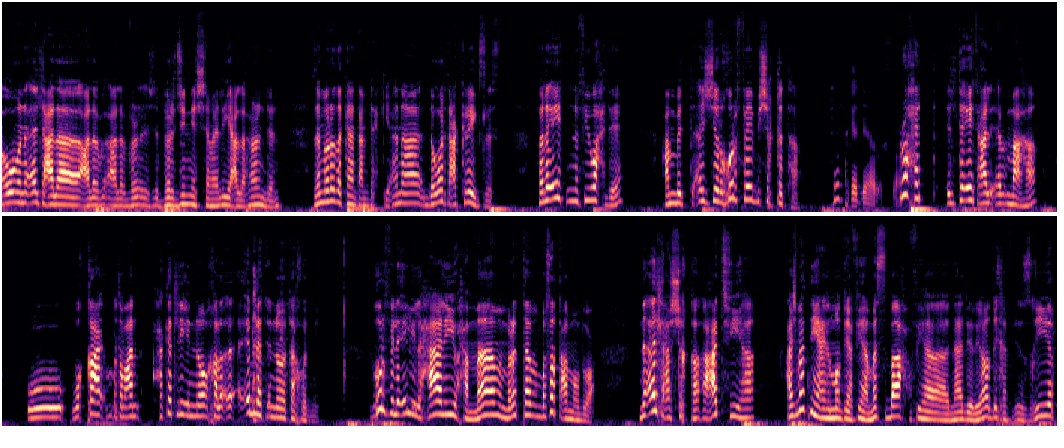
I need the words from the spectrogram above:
أول ما نقلت على على على فير- فيرجينيا الشمالية على هيرندن زي ما رضا كانت عم تحكي أنا دورت على Craigslist فلقيت إنه في وحدة عم بتأجر غرفة بشقتها. هذا رحت التقيت على معها ووقع طبعا حكت لي إنه خلص قبلت إنه تاخذني غرفة لإلي لحالي وحمام مرتب انبسطت على الموضوع. نقلت على الشقة قعدت فيها. عجبتني يعني المنطقة فيها مسبح وفيها نادي رياضي خف صغير.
